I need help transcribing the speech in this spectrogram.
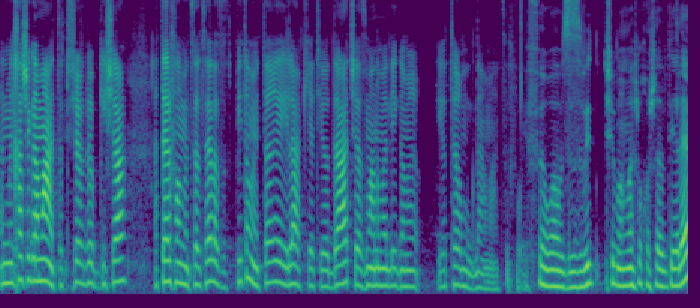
אני מניחה שגם את, את יושבת בפגישה, הטלפון מצלצל, אז את פתאום יותר יעילה, כי את יודעת שהזמן עומד להיגמר יותר מוקדם מהצפוי. יפה, וואו, זו זווית שממש לא חשבתי עליה.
